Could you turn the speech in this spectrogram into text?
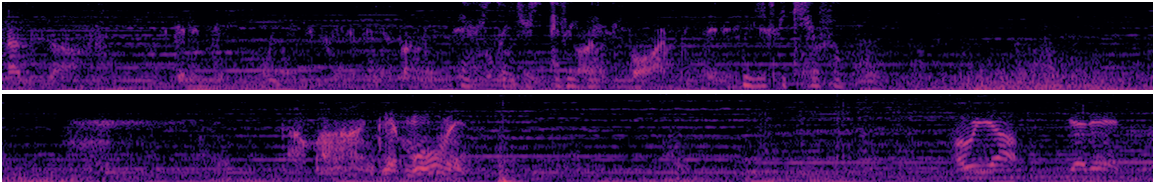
nuts off. It's gonna There are soldiers everywhere. We need to be careful. Come on, get moving. Hurry up, get in.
